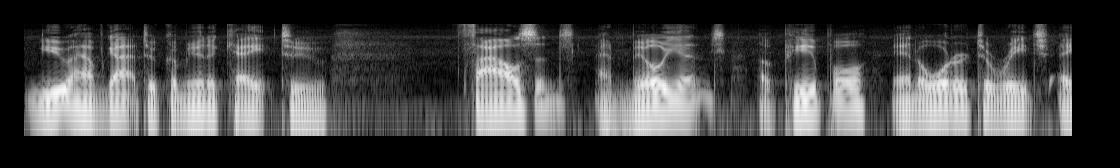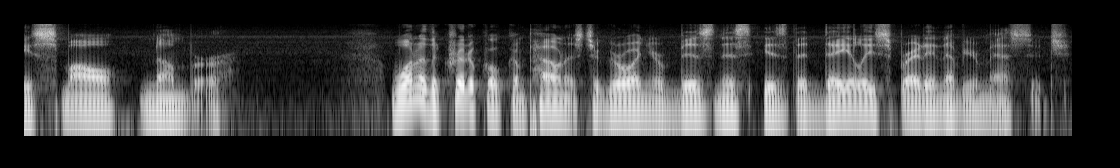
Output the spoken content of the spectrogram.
you have got to communicate to thousands and millions of people in order to reach a small number. One of the critical components to growing your business is the daily spreading of your message.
